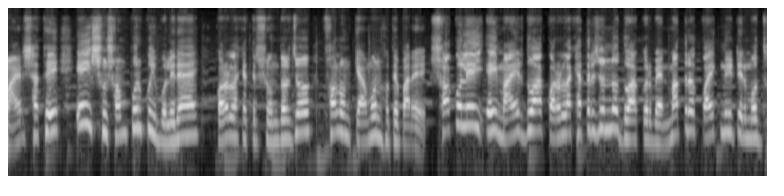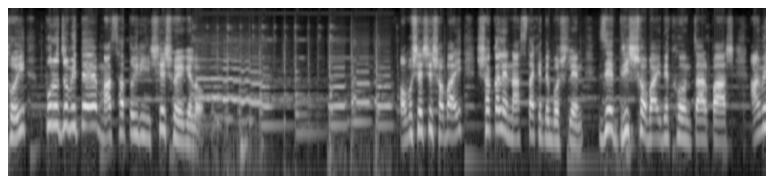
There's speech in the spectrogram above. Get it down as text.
মায়ের সাথে এই সুসম্পর্কই বলে দেয়, করলা ক্ষেতের সৌন্দর্য ফলন কেমন হতে পারে। সকলেই এই মায়ের দোয়া করলা ক্ষেতের জন্য দোয়া করবেন। মাত্র কয়েক মিনিটের মধ্যেই পুরো জমিতে মাছা তৈরি শেষ হয়ে গেল। অবশেষে সবাই সকালে নাস্তা খেতে বসলেন। যে দৃশ্য, ভাই, দেখুন চারপাশ। আমি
